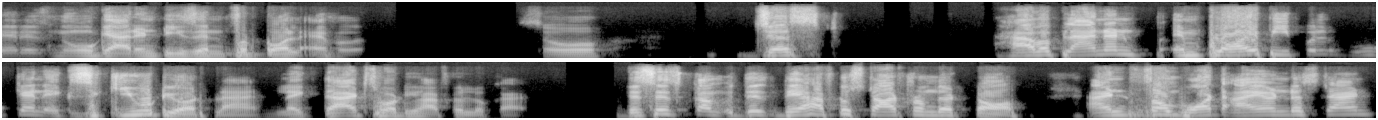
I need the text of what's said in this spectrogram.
there is no guarantees in football ever so just have a plan and employ people who can execute your plan like that's what you have to look at this is come this, they have to start from the top and from what i understand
